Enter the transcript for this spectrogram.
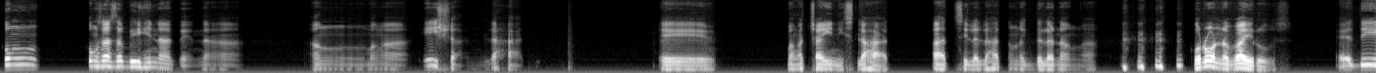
kung kung sasabihin natin na ang mga Asian lahat eh mga Chinese lahat at sila lahat ang nagdala ng ah, coronavirus eh di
